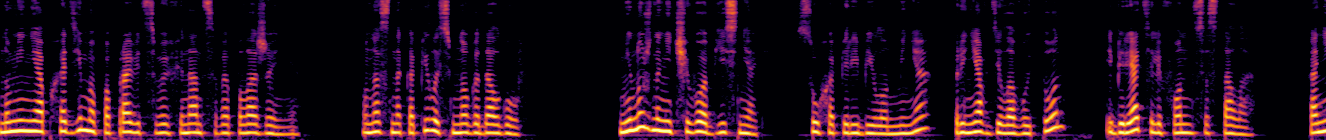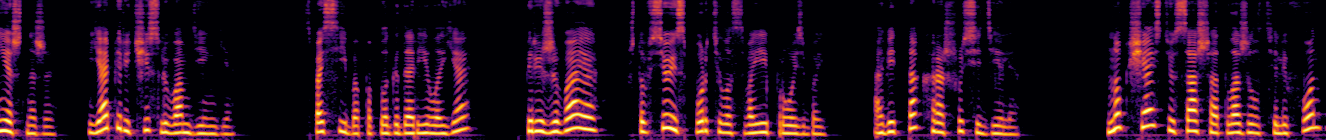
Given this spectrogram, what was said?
но мне необходимо поправить свое финансовое положение. У нас накопилось много долгов. Не нужно ничего объяснять», — сухо перебил он меня, приняв деловой тон и беря телефон со стола. «Конечно же, я перечислю вам деньги». «Спасибо», — поблагодарила я, переживая, что все испортила своей просьбой. А ведь так хорошо сидели. Но, к счастью, Саша отложил телефон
